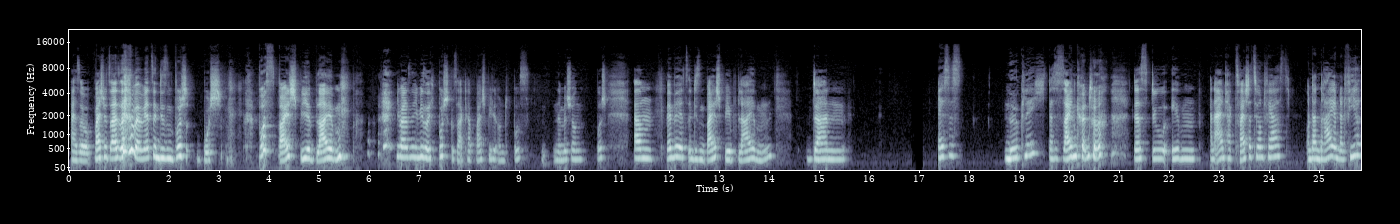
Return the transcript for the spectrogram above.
Also beispielsweise, wenn wir jetzt in diesem Busch, Busch, Busbeispiel bleiben, ich weiß nicht, wieso ich Busch gesagt habe. Beispiel und Bus. Eine Mischung. Busch. Ähm, wenn wir jetzt in diesem Beispiel bleiben, dann ist es möglich, dass es sein könnte, dass du eben an einem Tag zwei Stationen fährst und dann drei und dann vier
